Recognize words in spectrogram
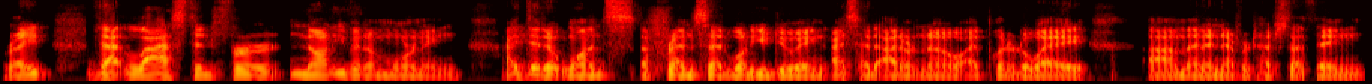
right? That lasted for not even a morning. I did it once. A friend said, "What are you doing?" I said, "I don't know." I put it away, um, and I never touched that thing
